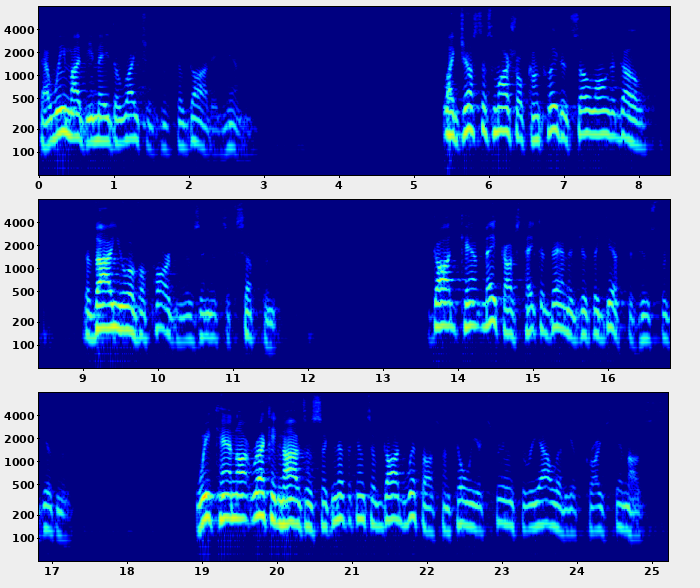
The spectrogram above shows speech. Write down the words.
that we might be made the righteousness of God in him. Like Justice Marshall concluded so long ago, the value of a pardon is in its acceptance. God can't make us take advantage of the gift of his forgiveness. We cannot recognize the significance of God with us until we experience the reality of Christ in us.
